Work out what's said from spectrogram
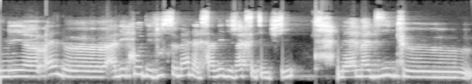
mais euh, elle, à l'écho des 12 semaines, elle savait déjà que c'était une fille. Mais elle m'a dit que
